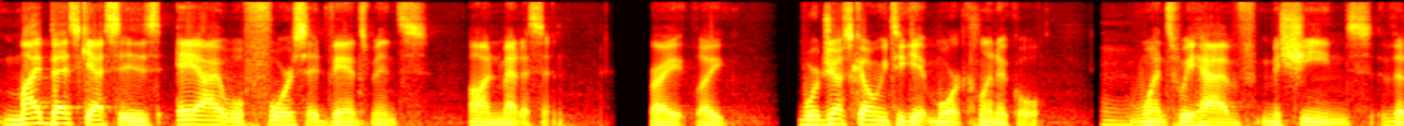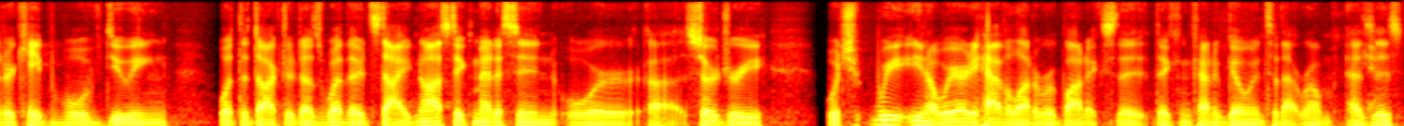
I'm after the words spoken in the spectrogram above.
my best guess is AI will force advancements on medicine. Right, like we're just going to get more clinical once we have machines that are capable of doing what the doctor does, whether it's diagnostic medicine or uh, surgery, which we you know we already have a lot of robotics that, that can kind of go into that realm as is.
